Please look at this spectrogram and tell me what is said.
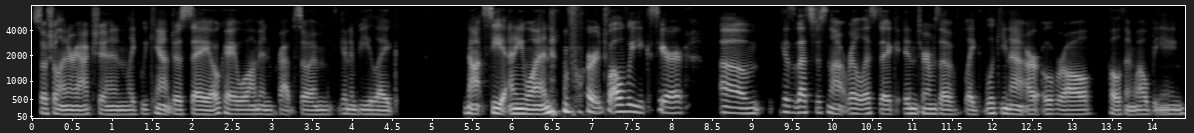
social interaction. Like we can't just say, okay, well, I'm in prep, so I'm going to be like not see anyone for 12 weeks here um because that's just not realistic in terms of like looking at our overall health and well-being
